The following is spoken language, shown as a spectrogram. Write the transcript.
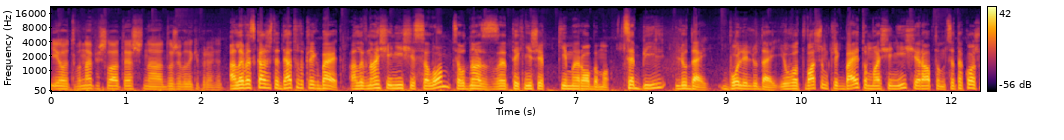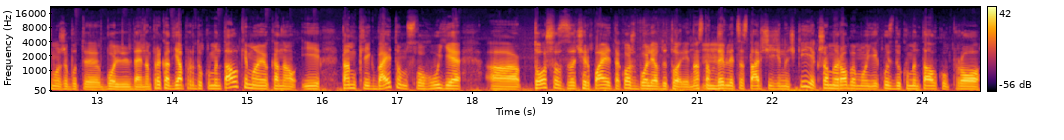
і от вона пішла теж на дуже великий перегляд. Але ви скажете, де тут клікбейт? Але в нашій ніші селом це одна з тих ніш, які ми робимо. Це біль людей, болі людей. І от вашим клікбейтом, вашій ніші раптом це також може бути боль людей. Наприклад, я про документалки маю канал, і там клікбейтом слугує а, то, що зачерпає також болі аудиторії. Нас там дивляться старші жіночки. Якщо ми робимо якусь документалку про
